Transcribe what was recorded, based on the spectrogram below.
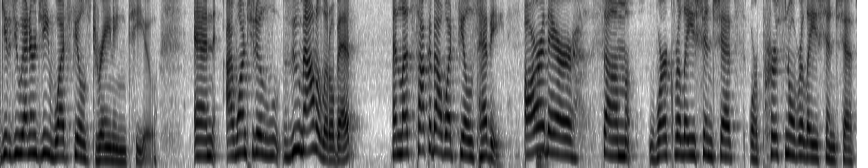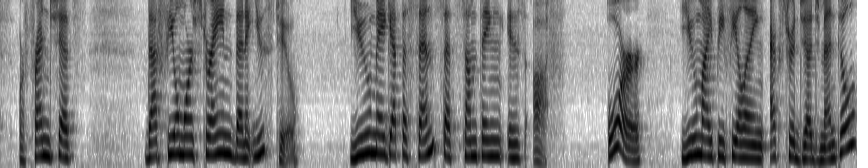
gives you energy, what feels draining to you. And I want you to zoom out a little bit and let's talk about what feels heavy. Are there some work relationships or personal relationships or friendships that feel more strained than it used to. You may get the sense that something is off, or you might be feeling extra judgmental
